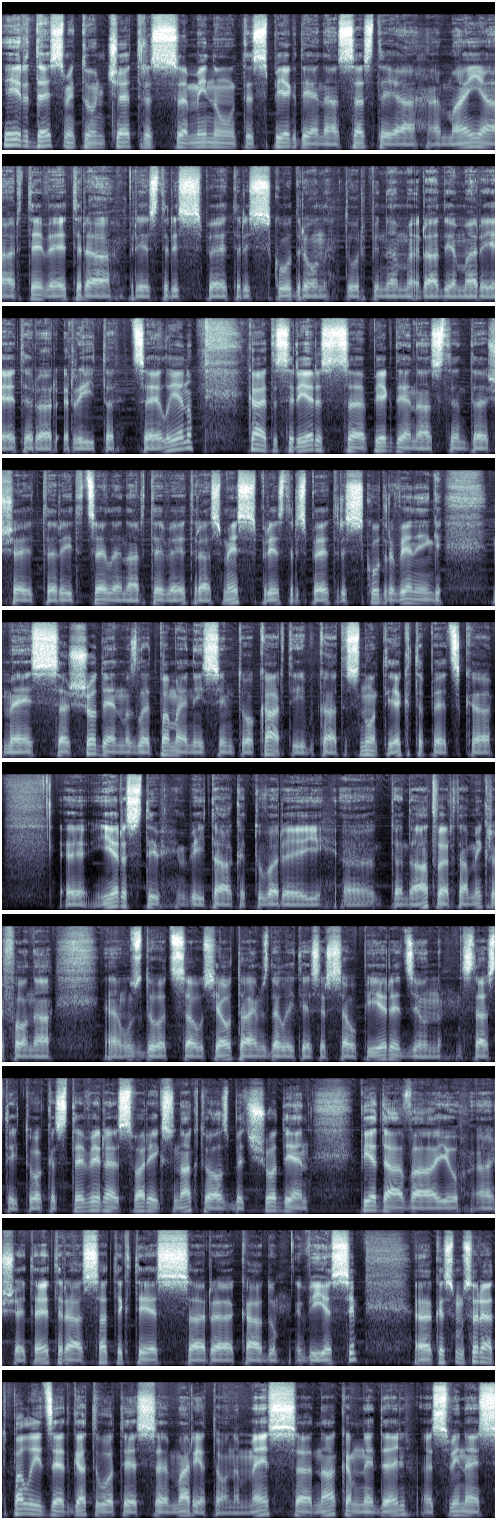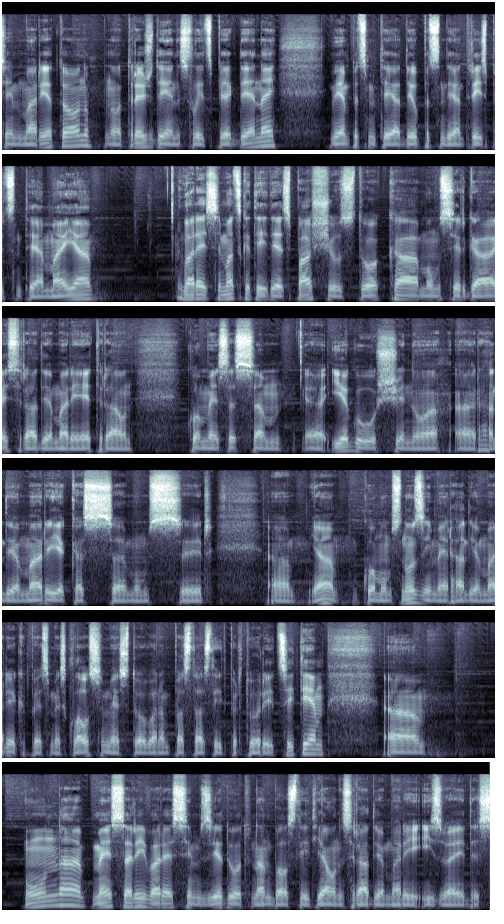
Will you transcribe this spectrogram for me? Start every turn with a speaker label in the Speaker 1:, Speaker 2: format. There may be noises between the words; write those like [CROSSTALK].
Speaker 1: Ir 10 un 4 minūtes piekdienā 6. maijā ar tevi ēterā priesteris Pēteris Skudru un turpinam rādījām arī ēteru ar rīta cēlienu. Kā tas ir ierasts piekdienās, tad šeit rīta cēlienā ar tevi ēterās mēs, priesteris Pēteris Skudra, vienīgi mēs šodien mazliet pamainīsim to kārtību, kā tas notiek, tāpēc, ka ierasti bija tā, ka tu varēji e, tādā atvērtā mikrofonā e, uzdot savus jautājumus, dalīties ar savu pieredzi un stāstīt to, kas tev ir svarīgs un aktuāls, bet šodien piedāvāju šeit ēterā satikties ar kādu viesi, kas mums varētu palīdzēt gatavoties marietonam. Mēs nākamnedēļ svinēsim marietonu no trešdienas līdz piekdienai, 11., 12., 13. maijā. Varēsim atskatīties paši uz to, kā mums ir gājis rādījumā arī ēterā un ko mēs esam ieguvuši no Radio Marija, kas mums ir, jā, ko mums nozīmē Radio Marija, kāpēc mēs klausamies, to varam pastāstīt par to arī citiem. Un mēs arī varēsim ziedot un atbalstīt jaunas radioma arī izveides,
